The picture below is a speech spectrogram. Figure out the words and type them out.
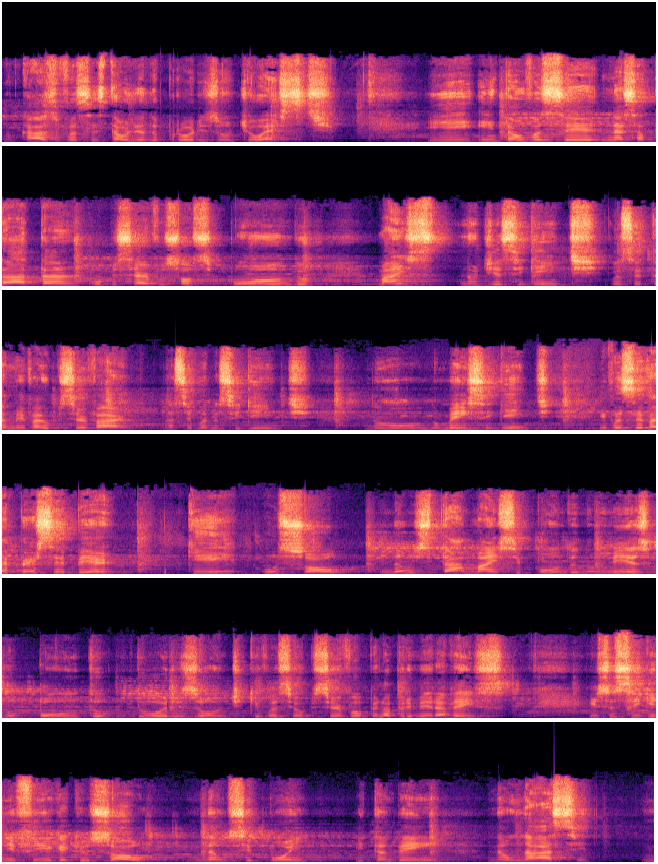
No caso, você está olhando para o horizonte oeste. E então você, nessa data, observa o sol se pondo, mas no dia seguinte você também vai observar, na semana seguinte, no, no mês seguinte, e você vai perceber que o Sol não está mais se pondo no mesmo ponto do horizonte que você observou pela primeira vez. Isso significa que o Sol não se põe e também não nasce em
